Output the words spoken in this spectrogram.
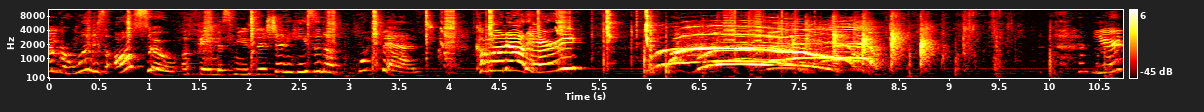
number one is also a famous musician. He's in a boy band. Come on out, Harry. You're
